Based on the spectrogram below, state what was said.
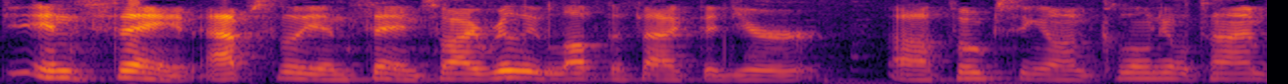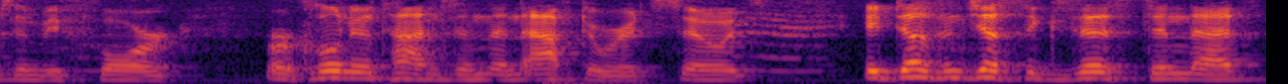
insane, absolutely insane. So I really love the fact that you're uh, focusing on colonial times and before, or colonial times and then afterwards. So it's it doesn't just exist in that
